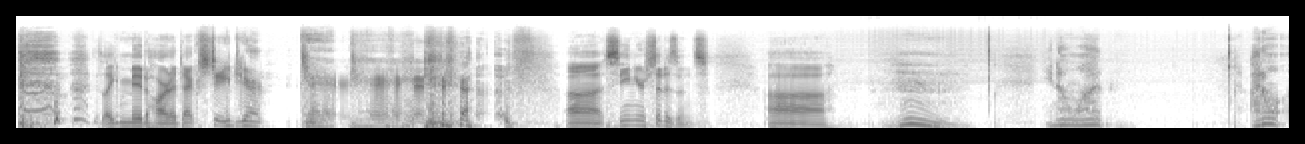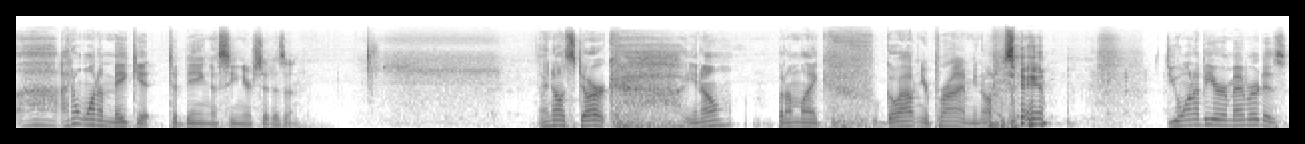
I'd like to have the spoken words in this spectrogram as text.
He's like mid heart attack. Senior. uh, senior citizens. Uh, hmm. You know what? I don't. Uh, I don't want to make it to being a senior citizen. I know it's dark, you know, but I'm like, go out in your prime. You know what I'm saying? Do you want to be remembered as?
